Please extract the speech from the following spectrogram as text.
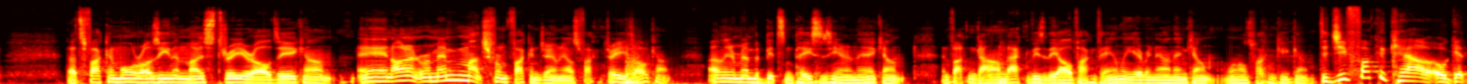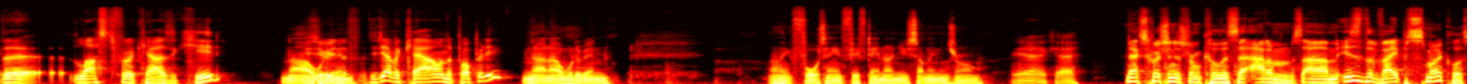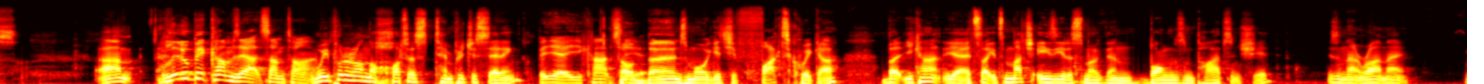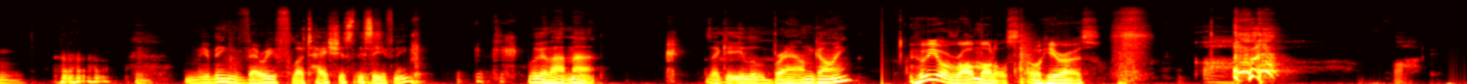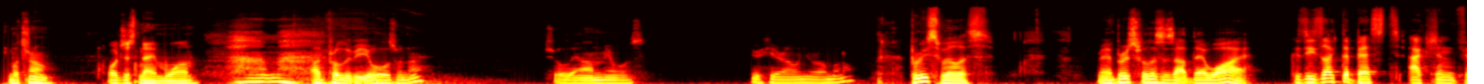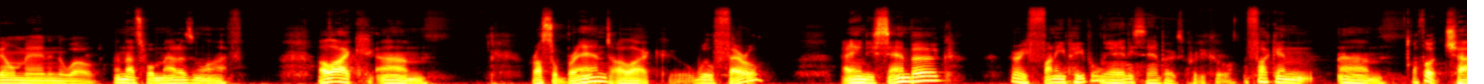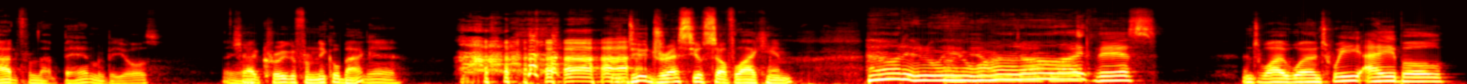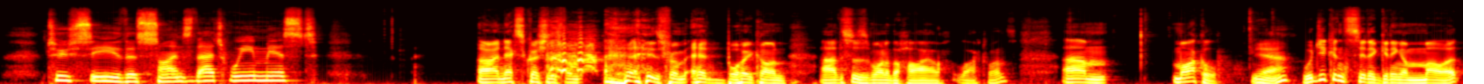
That's fucking more Aussie than most three year olds here, can't. And I don't remember much from fucking Germany. I was fucking three years old, can't. I only remember bits and pieces here and there, can't. And fucking going back to visit the old fucking family every now and then, can't. When I was fucking kid, can't. Did you fuck a cow or get the lust for a cow as a kid? No, I Did would you, have in been. the, did you have a cow on the property? No, no, I would have been. I think 14, 15, I knew something was wrong. Yeah, okay. Next question is from Calissa Adams. Um, is the vape smokeless? Um, Little bit comes out sometimes. we put it on the hottest temperature setting, but yeah, you can't so see it it. burns more, gets you fucked quicker. But you can't. Yeah, it's like it's much easier to smoke than bongs and pipes and shit. Isn't that right, mate? You're being very flirtatious this evening. Look at that, Matt. Does that get your little brown going? Who are your role models or heroes? What's wrong? Or just name one. I'd probably be yours, wouldn't I? Surely I'm yours. Your hero and your role model. Bruce Willis. Yeah, Bruce Willis is up there. Why? Because he's like the best action film man in the world. And that's what matters in life. I like um, Russell Brand. I like Will Ferrell, Andy Samberg. Very funny people. Yeah, Andy Samberg's pretty cool. Fucking um, I thought Chad from that band would be yours. Anyway. Chad Kroeger from Nickelback. Yeah. You do dress yourself like him. How did we Wound up like this. And why weren't we able to see the signs that we missed? All right, next question is from is from Ed Boycon. Uh, this is one of the higher liked ones. Um, Michael, Yeah. would you consider getting a mullet?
